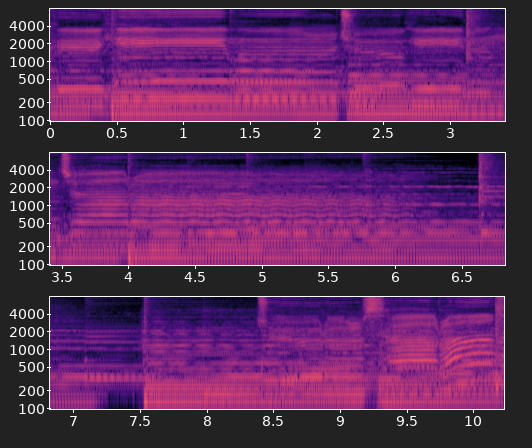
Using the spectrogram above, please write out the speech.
그 힘을 죽이는 자라. 주를 사랑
